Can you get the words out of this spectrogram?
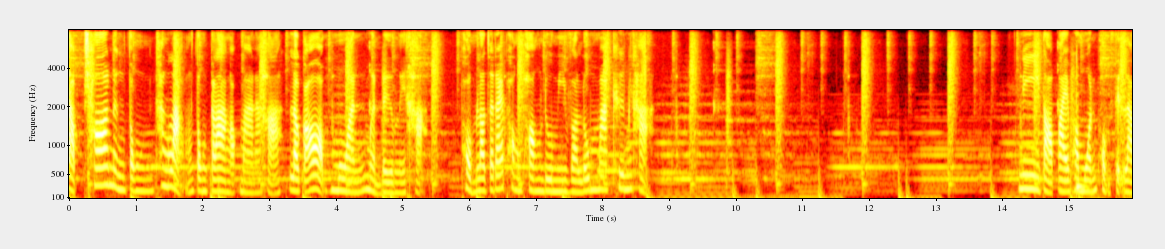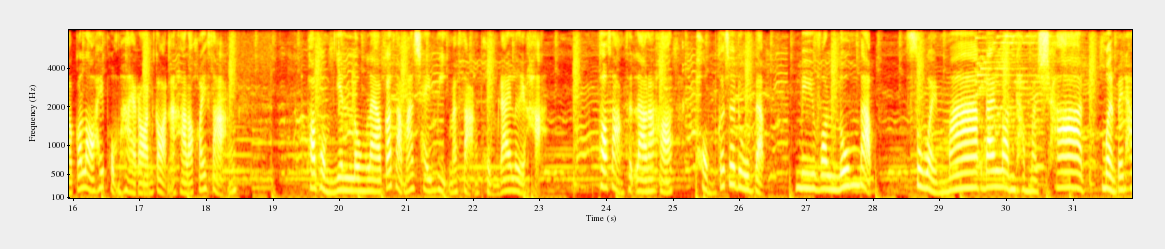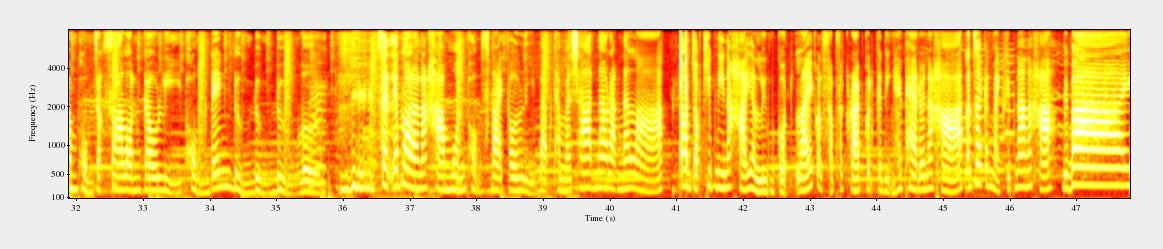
จับช่อหนึ่งตรงข้างหลังตรงกลางออกมานะคะ แล้วก็ม้วนเหมือนเดิมเลยค่ะ ผมเราจะได้พองๆดูมีวอลลุ่มมากขึ้นค่ะนี่ต่อไปพอม้วนผมเสร็จแล้วก็รอให้ผมหายร้อนก่อนนะคะ แล้วค่อยสาง พอผมเย็นลงแล้วก็สามารถใช้หวีมาสางผมได้เลยค่ะ พอสางเสร็จแล้วนะคะ ผมก็จะดูแบบมีวอลลุ่มแบบสวยมากได้ลอนธรรมชาติ เหมือนไปทำผมจากซาลอนเกาหลี ผมเด้งดึงดึงดึงเลย เสร็จเรียบร้อยแล้วนะคะ ม้วนผมสไตล์เกาหลีแบบธรรมชาติน่ารักน่ารัก ก่อนจบคลิปนี้นะคะ อย่าลืมกดไลค์กด Subscribe กดกระดิ่งให้แพรด้วยนะคะ แล้วเจอกันใหม่คลิปหน้านะคะ บ๊ายบาย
